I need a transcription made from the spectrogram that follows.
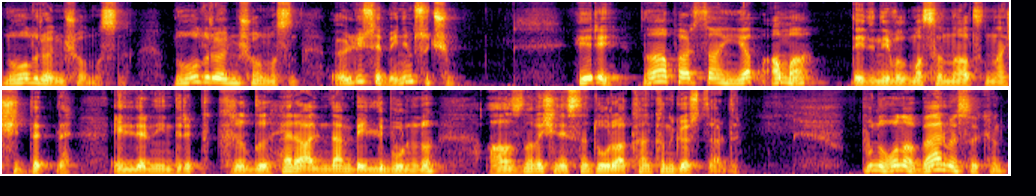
Ne olur ölmüş olmasın. Ne olur ölmüş olmasın. Öldüyse benim suçum. Harry ne yaparsan yap ama dedi Neville masanın altından şiddetle. Ellerini indirip kırıldığı her halinden belli burnunu ağzına ve çenesine doğru akan kanı gösterdi. Bunu ona verme sakın.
